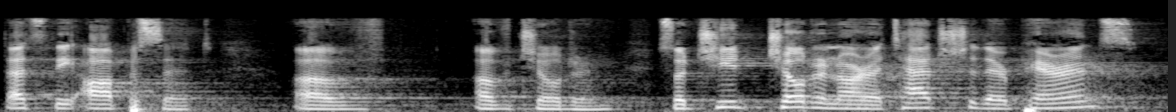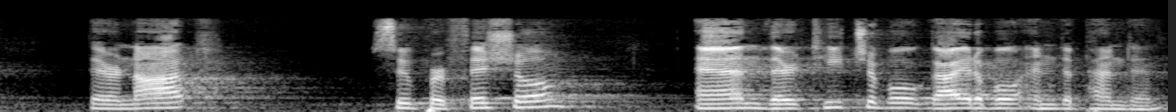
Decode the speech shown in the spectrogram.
That's the opposite of, of children. So ch- children are attached to their parents, they're not superficial, and they're teachable, guidable, and dependent.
